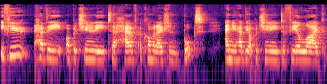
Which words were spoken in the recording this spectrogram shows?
if you have the opportunity to have accommodation booked and you have the opportunity to feel like,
